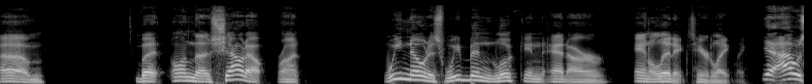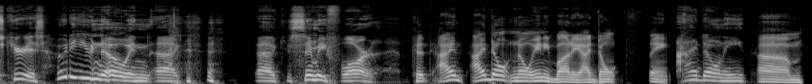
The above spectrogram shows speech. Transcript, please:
Um, but on the shout out front, we noticed we've been looking at our analytics here lately. Yeah, I was curious. Who do you know in uh, uh, Kissimmee, Florida, Adam? I I don't know anybody. I don't think. I don't either. Um,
